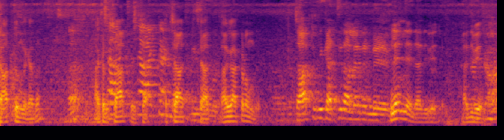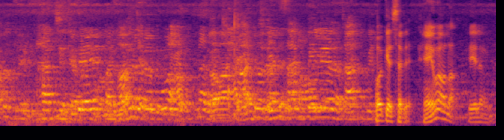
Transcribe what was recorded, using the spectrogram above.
చార్ట్ ఉంది కదా? అక్కడ చార్ట్ చార్ట్ చార్ట్ అది అక్కడ ఉంది. చార్ట్ మీకు వచ్చి రాలేదండి. లేదు లేదు అది వేరే అది వేరే. ఓకే సరే. ఏమవలా ఫెయిల్ అవ్వలా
